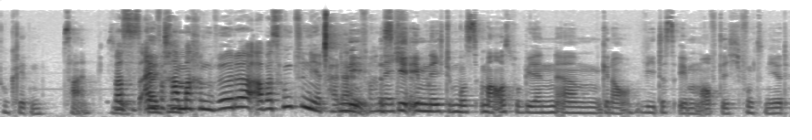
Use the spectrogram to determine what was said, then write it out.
konkreten Zahlen. So, was es einfacher die, machen würde, aber es funktioniert halt nee, einfach nicht. Es geht eben nicht, du musst immer ausprobieren, ähm, genau, wie das eben auf dich funktioniert.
